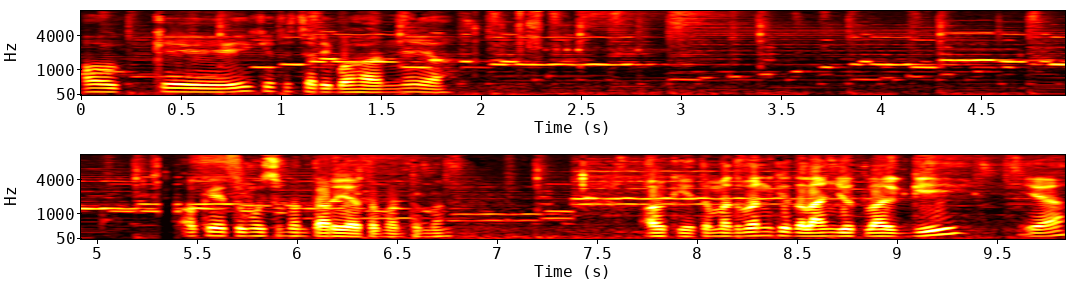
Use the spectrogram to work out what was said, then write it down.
Oke, kita cari bahannya ya. Oke, tunggu sebentar ya, teman-teman. Oke, teman-teman, kita lanjut lagi ya.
